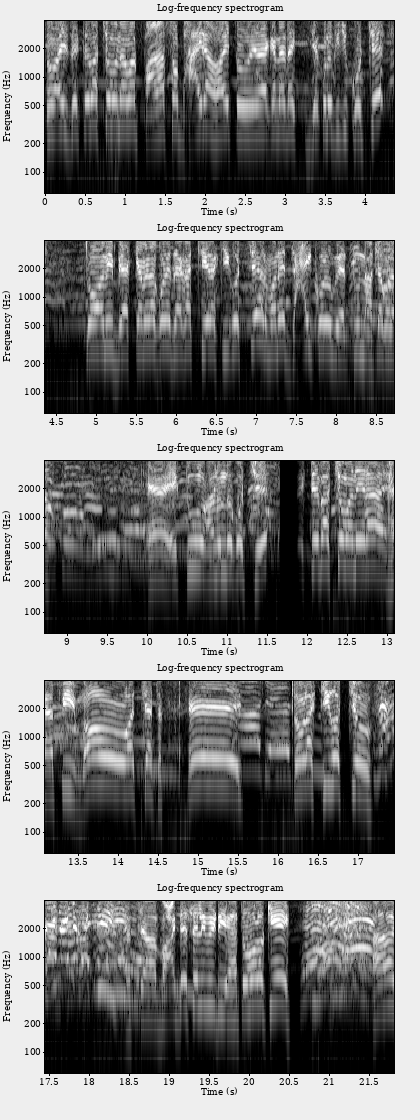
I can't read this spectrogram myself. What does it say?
তো গাইস দেখতে পাচ্ছ মানে আমার পাড়ার সব ভাইরা হয়, তো এরা এখানে একটা যে কোনো কিছু করছে। তো আমি ব্যাক ক্যামেরা করে দেখাচ্ছি এরা কি করছে, আর মানে যাই করুক, একটু নাচা করা হ্যাঁ একটু আনন্দ করছে। দেখতে পাচ্ছ মানে এরা হ্যাপি ও আচ্ছা আচ্ছা। এই, তোমরা কি করছ? আচ্ছা বার্থডে সেলিব্রিটি এত বড় কেক আর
